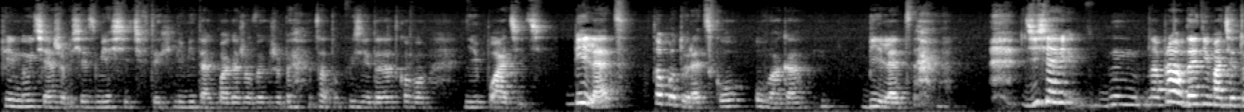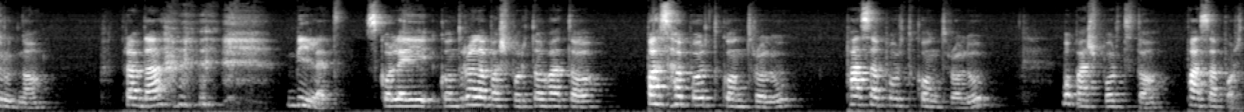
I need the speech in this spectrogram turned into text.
Pilnujcie, żeby się zmieścić w tych limitach bagażowych, żeby za to później dodatkowo nie płacić. Bilet to po turecku, uwaga, bilet. Dzisiaj mm, naprawdę nie macie trudno, prawda? bilet. Z kolei kontrola paszportowa to pasaport kontrolu, pasaport kontrolu, bo paszport to pasaport.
